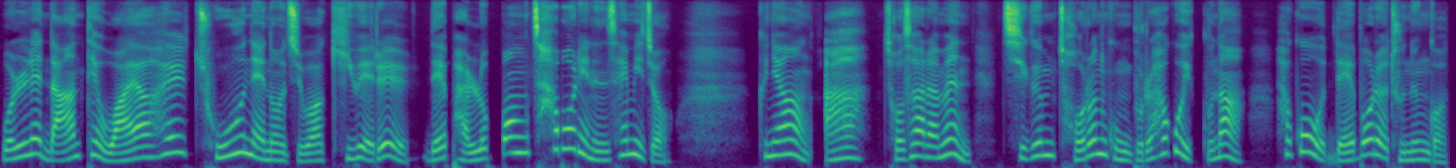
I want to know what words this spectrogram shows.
원래 나한테 와야 할 좋은 에너지와 기회를 내 발로 뻥 차버리는 셈이죠. 그냥, 아, 저 사람은 지금 저런 공부를 하고 있구나 하고 내버려 두는 것.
